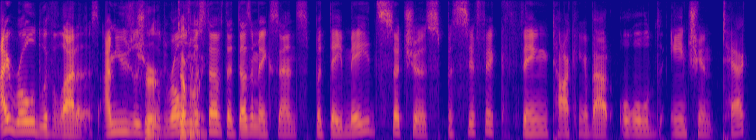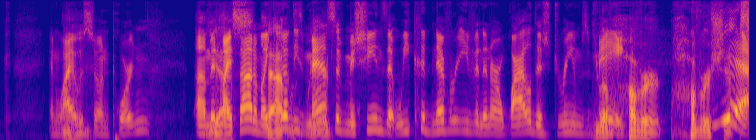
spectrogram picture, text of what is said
I rolled with a lot of this. I'm usually Sure, cool rolling definitely. with stuff that doesn't make sense, but they made such a specific thing talking about old ancient tech and why it was mm-hmm. so important. Um, in my Mm-hmm. Thought, I'm like, you have these weird. massive machines that we could never even in our wildest dreams you make. have hover hover ships. Yeah,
